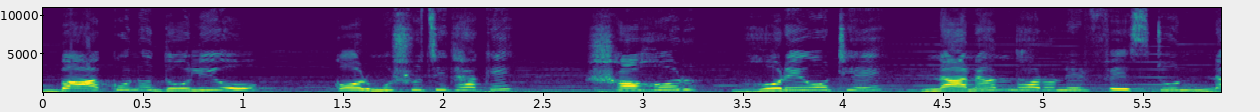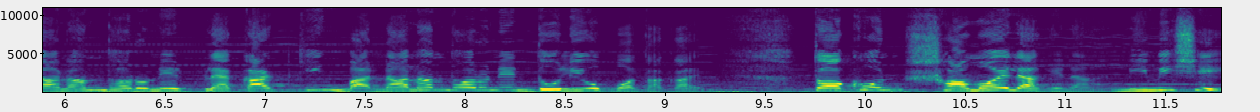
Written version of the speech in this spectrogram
বা কোনো দলীয় কর্মসূচি থাকে, শহর ভরে ওঠে নানান ধরনের ফেস্টুন, নানান ধরনের প্ল্যাকার্ড কিংবা নানান ধরনের দলীয় পতাকায়। তখন সময় লাগে না, নিমিষে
